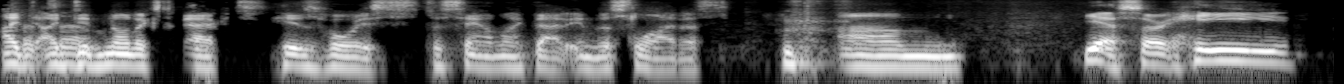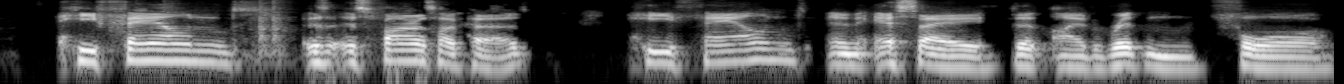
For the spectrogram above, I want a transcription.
I, But, I did um, not expect his voice to sound like that in the slightest. um, yeah, so he he found, as, as far as I've heard, he found an essay that I'd written for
